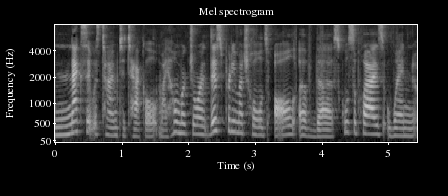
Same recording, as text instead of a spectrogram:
Next, it was time to tackle my homework drawer. This pretty much holds all of the school supplies when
